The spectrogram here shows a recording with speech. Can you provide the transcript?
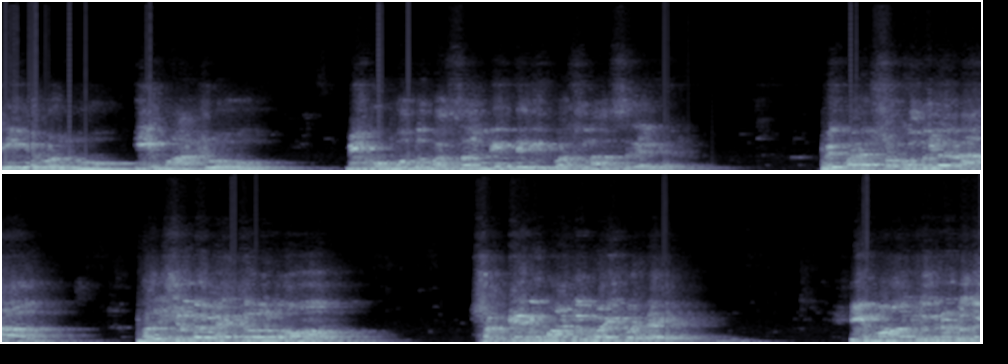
తీయబడును. ఈ మాటలో మీకు పొందుపరచాలని తెలియపరచాలని ఆశ కలిగారు ప్రియమైన సహోదరులరా పరిశుద్ధ లేఖనంలో చక్కని మాటలు వాయబడ్డాయి ఈ మాటలు వినట్టుగా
